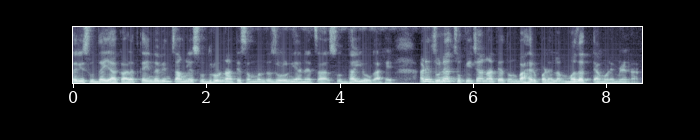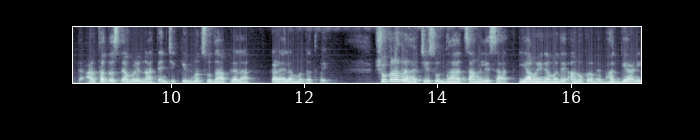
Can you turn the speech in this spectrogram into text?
तरी सुद्धा या काळात काही नवीन चांगले सुदृढ नातेसंबंध जुळून येण्याचा सुद्धा योग आहे. आणि जुन्या चुकीच्या नात्यातून बाहेर पडायला मदत त्यामुळे मिळणार. त्या- अर्थातच त्यामुळे नात्यांची किंमत सुद्धा आपल्याला कळायला मदत होईल. शुक्र ग्रहाची सुद्धा चांगली साथ या महिन्यामध्ये अनुक्रमे भाग्य आणि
